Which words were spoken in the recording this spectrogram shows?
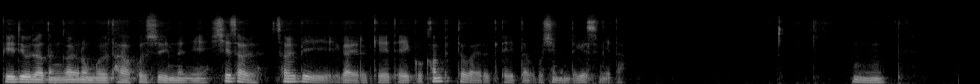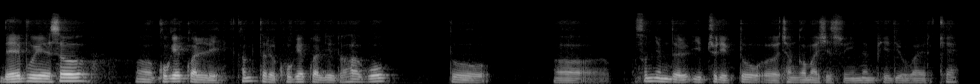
비디오라든가 이런 걸 다 볼 수 있는 이 시설 설비가 이렇게 돼 있고 컴퓨터가 이렇게 돼 있다고 보시면 되겠습니다. 음, 내부에서 어, 고객 관리, 컴퓨터를 고객 관리도 하고 또 어, 손님들 입출입도 어, 점검하실 수 있는 비디오가 이렇게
